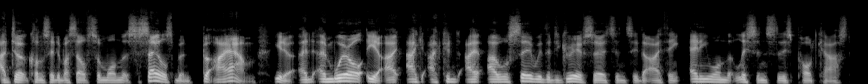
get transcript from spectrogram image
I don't consider myself someone that's a salesman, but I am. You know, and, and we're all. Yeah, I I, I can I, I will say with a degree of certainty that I think anyone that listens to this podcast,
